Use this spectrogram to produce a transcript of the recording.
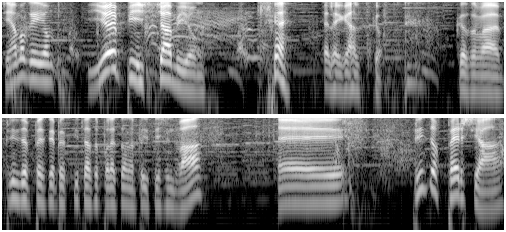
Czy ja mogę ją... Je, pięściami ją. Elegancko. Skasowałem. Prince of Persia Peski czasu polecam na PlayStation 2. Eee, Prince of Persia.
